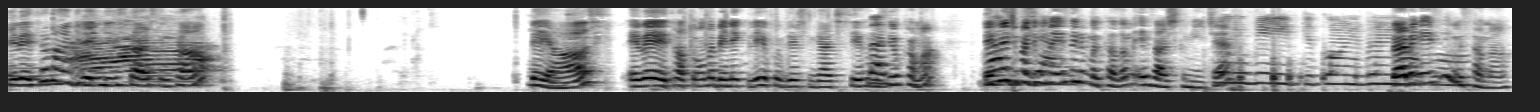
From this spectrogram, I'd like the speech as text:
Evet sen hangi rengi istersin Kaan? Beyaz. Evet hatta ona benek bile yapabilirsin. Gerçi siyahımız Ben- yok ama. Defneciğim hadi bunu ezelim bakalım. Ez aşkım iyice. Ben bir onu ben. Ver ben ezeyim mi sana?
